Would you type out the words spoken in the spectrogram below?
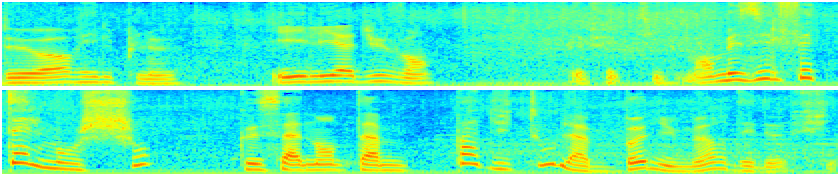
Dehors, il pleut. Il y a du vent, effectivement. Mais il fait tellement chaud que ça n'entame pas du tout la bonne humeur des deux filles.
